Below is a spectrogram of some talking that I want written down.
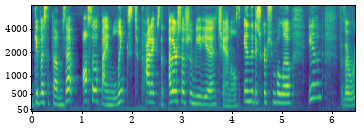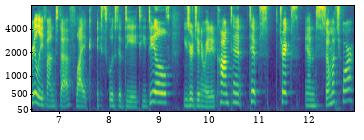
give us a thumbs up. Also, find links to products and other social media channels in the description below. And for the really fun stuff like exclusive DAT deals, user generated content, tips, tricks, and so much more,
